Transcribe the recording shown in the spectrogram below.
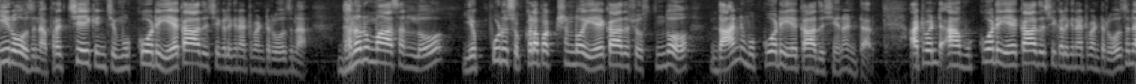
ఈ రోజున ప్రత్యేకించి ముక్కోటి ఏకాదశి కలిగినటువంటి రోజున ధనుర్మాసంలో ఎప్పుడు శుక్లపక్షంలో ఏకాదశి వస్తుందో దాన్ని ముక్కోటి ఏకాదశి అని అంటారు. అటువంటి ఆ ముక్కోటి ఏకాదశి కలిగినటువంటి రోజున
